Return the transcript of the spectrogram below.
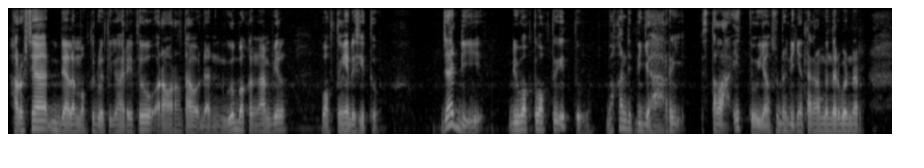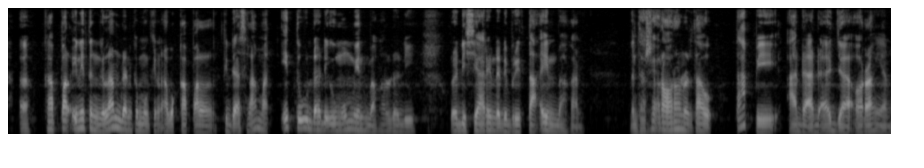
harusnya dalam waktu 2-3 hari itu orang-orang tahu dan gue bakal ngambil waktunya di situ. Jadi di waktu-waktu itu bahkan di tiga hari setelah itu yang sudah dinyatakan benar-benar uh, kapal ini tenggelam dan kemungkinan awak kapal tidak selamat itu udah diumumin bahkan udah di udah disiarin udah diberitain bahkan. Dan seharusnya orang-orang udah tahu. Tapi ada-ada aja orang yang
